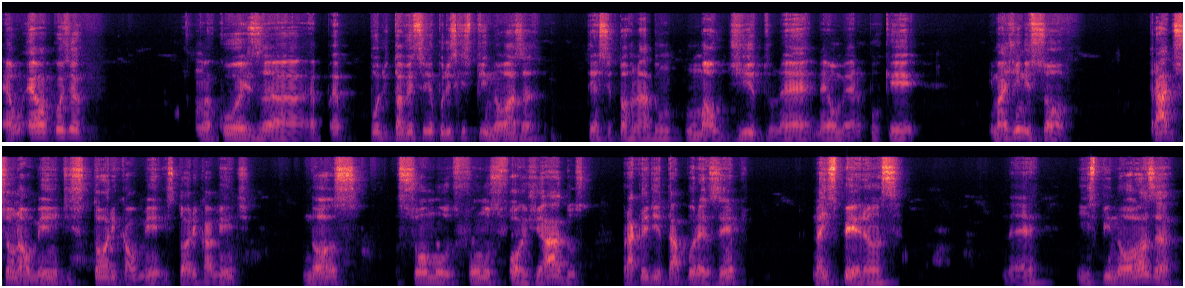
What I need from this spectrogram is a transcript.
é, é uma coisa uma coisa é, é por, talvez seja por isso que Spinoza tenha se tornado um, um maldito, né, né, Homero? Porque imagine só, tradicionalmente, historicamente, historicamente, nós somos fomos forjados para acreditar, por exemplo, na esperança, né? E Spinoza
